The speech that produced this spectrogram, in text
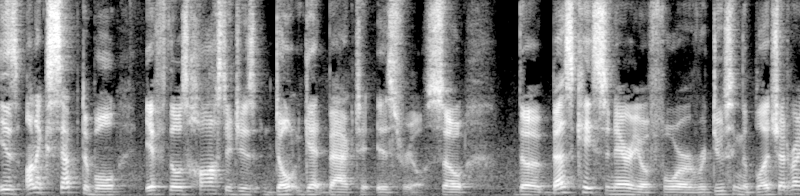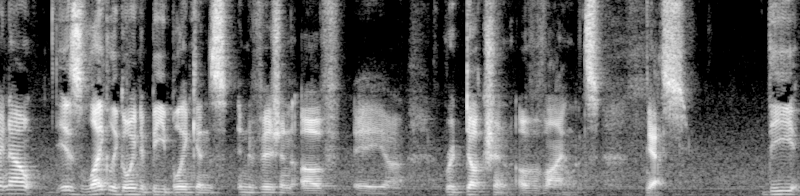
is unacceptable if those hostages don't get back to Israel. So the best case scenario for reducing the bloodshed right now is likely going to be Blinken's envision of a uh, reduction of violence. Yes. The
